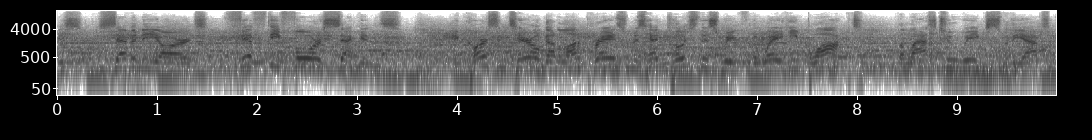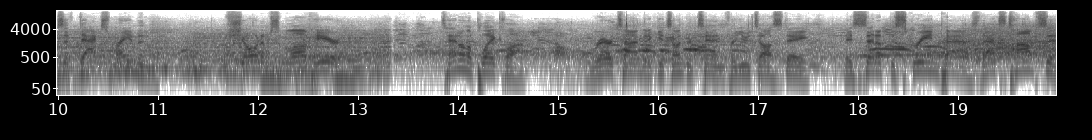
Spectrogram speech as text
He's 70 yards, 54 seconds. And Carson Terrell got a lot of praise from his head coach this week for the way he blocked the last two weeks with the absence of Dax Raymond. Showing him some love here. 10 on the play clock. Rare time that it gets under 10 for Utah State. They set up the screen pass. That's Thompson.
